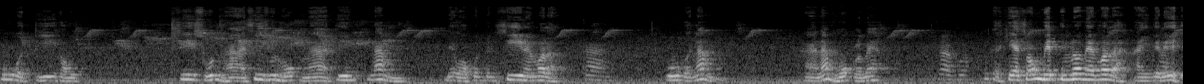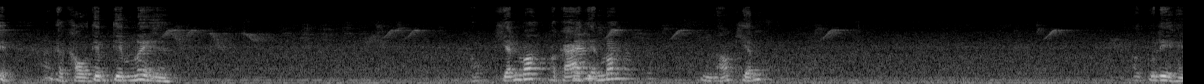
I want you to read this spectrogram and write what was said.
ปู่กับตีเขา สี่ศูนย์ห้าสี่ศูนย์หกนะที่น้ำไม่ออกคนเป็นสี่นั่นว่าล่ะค่ะปู่กับน้ำหาน้ำหกหรือไหมคค่ะปูมันก็แค่สองเม็ดหนึงเนาะแม่นว่าล่ะให้ก็ได้มันก็เข้าเต็มๆเลยเออเอาเขียนบ่ปากกาเขียนบ่อืมเอาเขียน เอาตัวเลขให้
